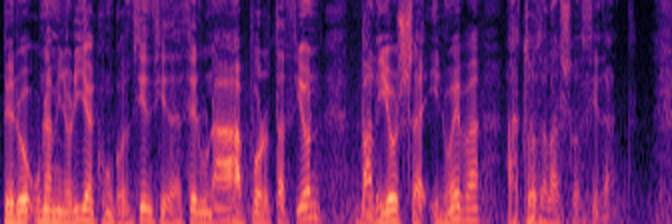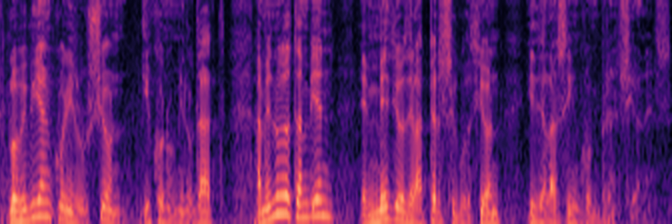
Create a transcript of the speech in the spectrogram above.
pero una minoría con conciencia de hacer una aportación valiosa y nueva a toda la sociedad. Lo vivían con ilusión y con humildad, a menudo también en medio de la persecución y de las incomprensiones.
